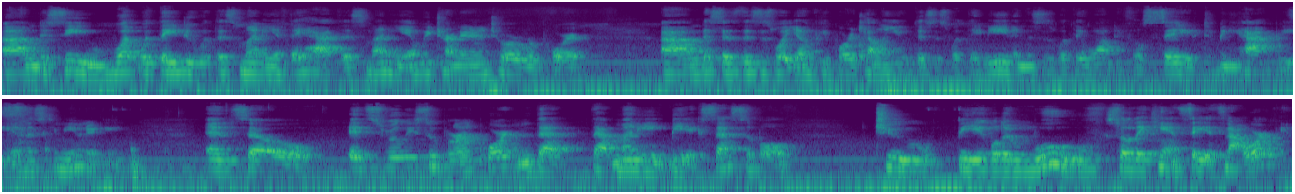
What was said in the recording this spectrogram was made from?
um, to see what would they do with this money if they had this money, and we turned it into a report. um, that says this is what young people are telling you, this is what they need, and this is what they want to feel safe, to be happy in this community. And so it's really super important that that money be accessible to be able to move so they can't say it's not working,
